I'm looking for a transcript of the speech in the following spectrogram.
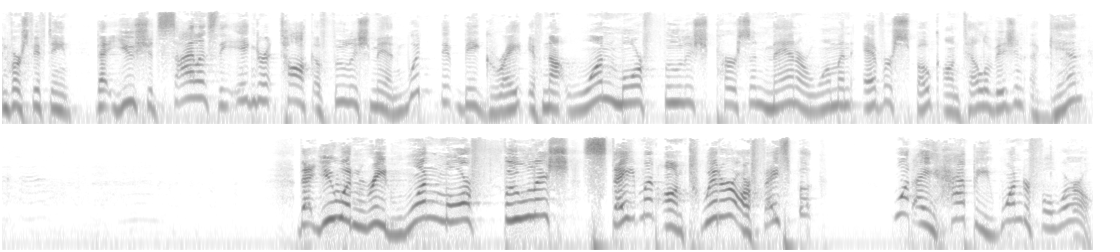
in verse 15, that you should silence the ignorant talk of foolish men. Wouldn't it be great if not one more foolish person, man or woman, ever spoke on television again? That you wouldn't read one more foolish statement on Twitter or Facebook? What a happy, wonderful world.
